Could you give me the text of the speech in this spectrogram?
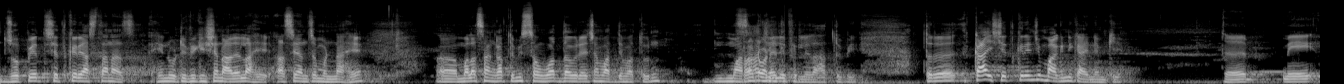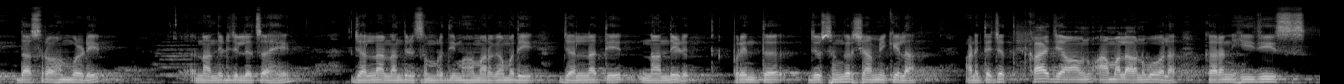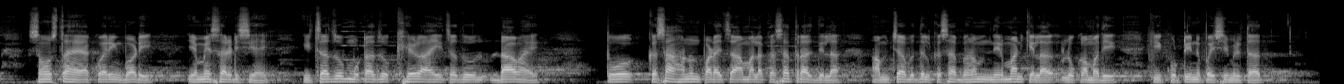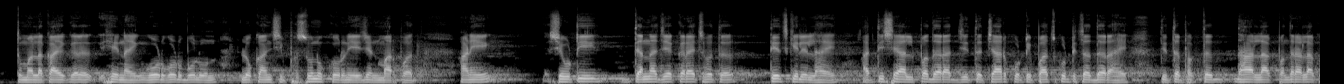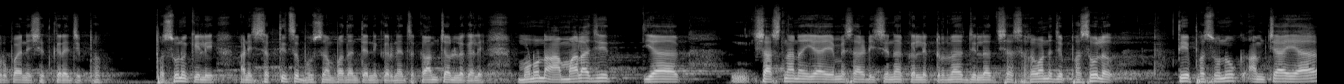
झोपेत शेतकरी असतानाच हे नोटिफिकेशन आलेलं आहे असं यांचं म्हणणं आहे. मला सांगा तुम्ही संवाद दौऱ्याच्या माध्यमातून मराठवाड्याला फिरलेला आहात तुम्ही. तर काय शेतकऱ्यांची मागणी काय नेमकी? तर मी दासराव हंबर्डे नांदेड जिल्ह्याचा आहे. जालना नांदेड समृद्धी महामार्गामध्ये जालना ते नांदेडपर्यंत जो संघर्ष आम्ही केला आणि त्याच्यात काय जे आम आम्हाला अनुभव आला कारण ही जी स- संस्था आहे acquiring body M S R D C आहे हिचा जो मोठा जो खेळ आहे हिचा जो डाव आहे तो कसा हाणून पाडायचा आम्हाला कसा त्रास दिला आमच्याबद्दल कसा भ्रम निर्माण केला लोकांमध्ये की कोटीनं पैसे मिळतात तुम्हाला काय कर हे नाही गोड गोड बोलून लोकांची फसवणूक करून एजंटमार्फत आणि शेवटी त्यांना जे करायचं होतं तेच केलेलं आहे. अतिशय अल्प दरात जिथं चार कोटी पाच कोटीचा दर आहे तिथं फक्त दहा लाख पंधरा लाख रुपयाने शेतकऱ्याची फ फसवणूक केली आणि सक्तीचं भूसंपादन त्यांनी करण्याचं काम चालू केलं. म्हणून आम्हाला जे या शासनानं या एम एस आर डी सीनं कलेक्टरनं जिल्हा सर्वांना जे फसवलं ते फसवणूक आमच्या या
